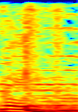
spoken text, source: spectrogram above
me.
